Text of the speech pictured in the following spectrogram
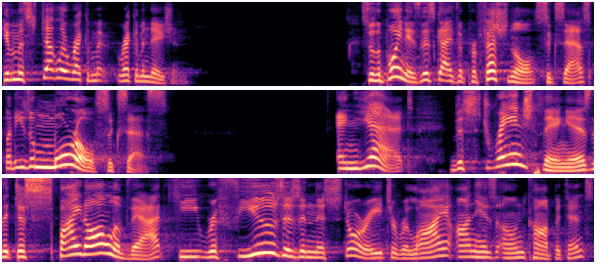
give him a stellar recommendation. So the point is, this guy's a professional success, but he's a moral success. And yet, the strange thing is that despite all of that, he refuses in this story to rely on his own competence,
